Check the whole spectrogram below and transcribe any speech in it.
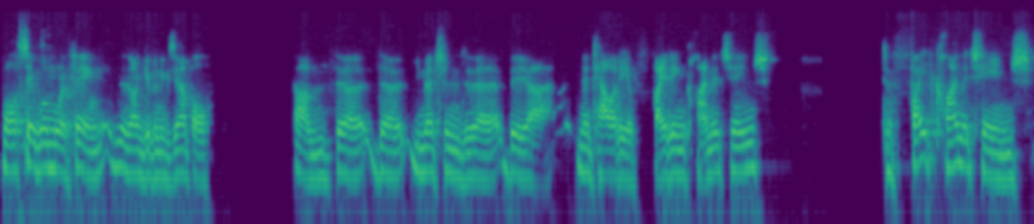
well, I'll say one more thing, then I'll give an example. Um, the, the, you mentioned the, the uh, mentality of fighting climate change. To fight climate change,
